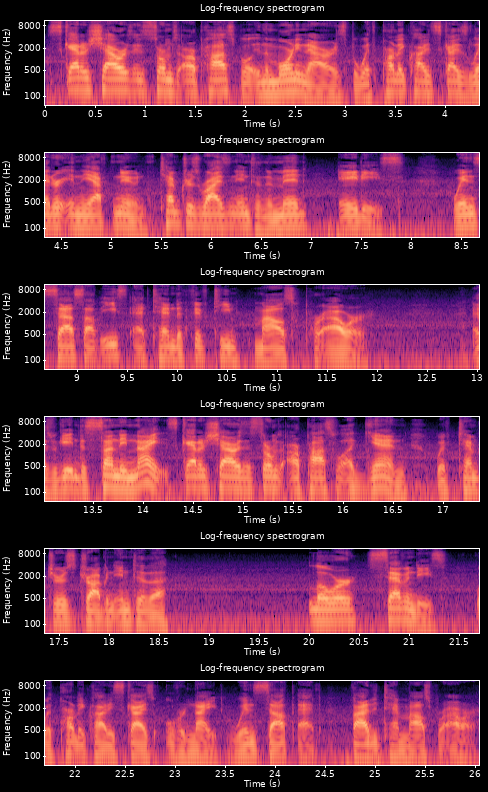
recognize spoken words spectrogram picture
Scattered showers and storms are possible in the morning hours, but with partly cloudy skies later in the afternoon. Temperatures rising into the mid 80s. Winds south southeast at 10 to 15 miles per hour. As we get into Sunday night, scattered showers and storms are possible again, with temperatures dropping into the lower 70s with partly cloudy skies overnight. Winds south at 5 to 10 miles per hour.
